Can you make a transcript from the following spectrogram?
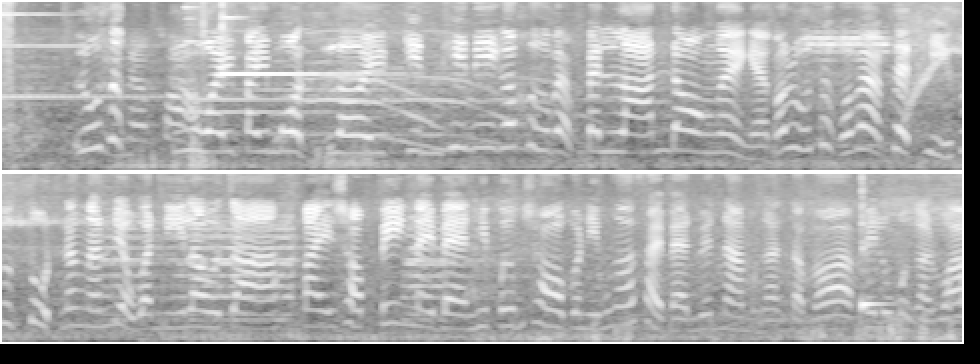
12 รู้สึกรวยไป ดเลยกินที่นี่ก็คือแบบเป็นร้านดองอะไรอย่างเงี้ยก็รู้สึกว่าแบบเศรษฐีสุดๆ ดังนั้นเดี๋ยววันนี้เราจะไปช้อปปิ้งในแบรนด์ที่ปื้มชอบวันนี้เพิ่งก็ใส่แบรนด์เวียดนามเหมือนกันแต่ว่าไม่รู้เหมือนกันว่า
